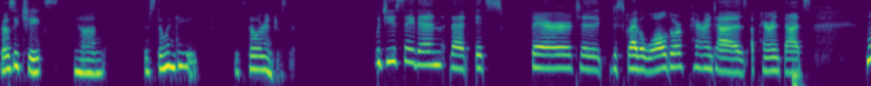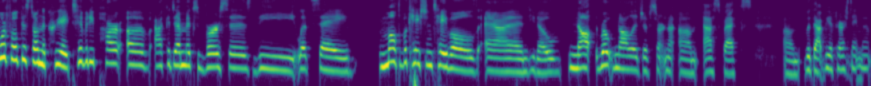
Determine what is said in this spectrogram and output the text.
rosy cheeks and they're still engaged. They still are interested. Would you say then that it's fair to describe a Waldorf parent as a parent that's more focused on the creativity part of academics versus the, let's say, multiplication tables and you know not rote knowledge of certain um, aspects um, would that be a fair statement?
